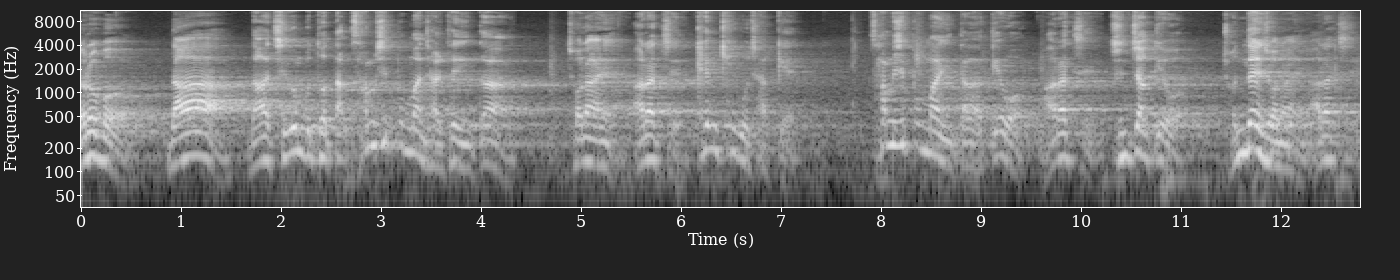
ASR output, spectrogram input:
여러분, 나, 나 지금부터 딱 30분만 잘 테니까 전화해. 알았지? 캠 키고 잘게. 30분만 있다가 깨워. 알았지? 진짜 깨워. 존내 전화해. 알았지?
